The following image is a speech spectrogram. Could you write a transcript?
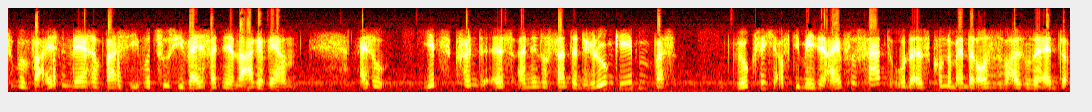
zu beweisen wäre, was sie, wozu sie weltweit in der Lage wären. Also jetzt könnte es eine interessante Enthüllung geben, was wirklich auf die Medien Einfluss hat oder es kommt am Ende raus, es war alles nur eine Ente.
